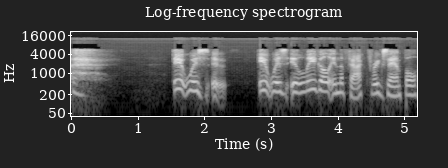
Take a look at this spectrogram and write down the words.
It was it, it was illegal in the fact, for example,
